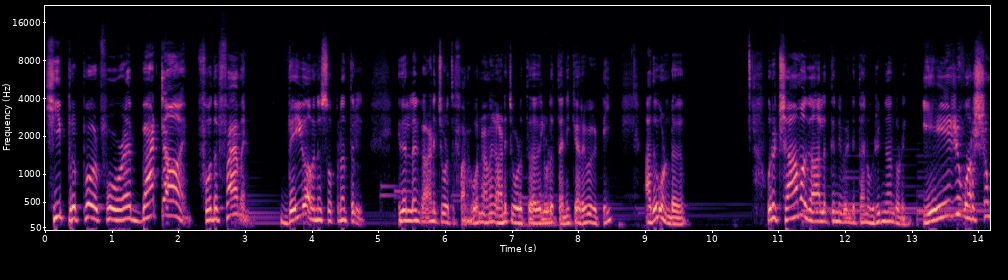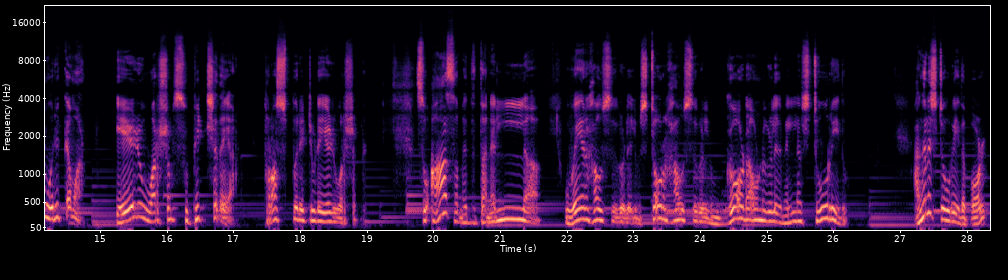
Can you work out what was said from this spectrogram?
he prepared for a bad time for the famine ദൈവം അവന് സ്വപ്നത്തിൽ ഇതെല്ലാം കാണിച്ചു കൊടുത്തു ഫറവനാണ് കാണിച്ചു കൊടുത്തത് അതിലൂടെ തനിക്ക് അറിവ് കിട്ടി. അതുകൊണ്ട് ഒരു ക്ഷാമകാലത്തിന് വേണ്ടി താൻ ഒരുങ്ങാൻ തുടങ്ങി. ഏഴ് വർഷം ഒരുക്കമാണ്. ഏഴു വർഷം സുഭിക്ഷതയാണ്. പ്രോസ്പെരിറ്റിയുടെ ഏഴു വർഷങ്ങൾ. സോ ആ സമയത്ത് താൻ എല്ലാ വെയർ ഹൗസുകളിലും സ്റ്റോർ ഹൗസുകളിലും ഗോഡൗണുകളിലും എല്ലാം സ്റ്റോർ ചെയ്തു. അങ്ങനെ സ്റ്റോർ ചെയ്തപ്പോൾ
